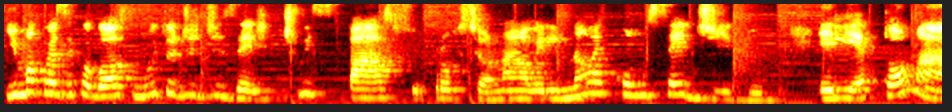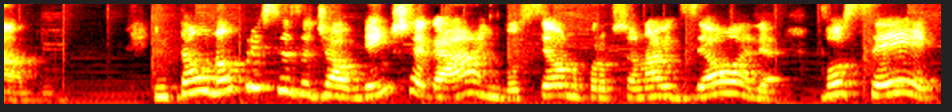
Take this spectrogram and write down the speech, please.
E uma coisa que eu gosto muito de dizer, gente, o espaço profissional, ele não é concedido, ele é tomado. Então, não precisa de alguém chegar em você ou no profissional e dizer: olha, você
